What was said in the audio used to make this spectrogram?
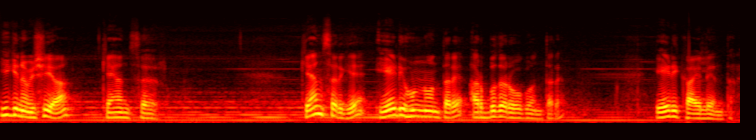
ಈಗಿನ ವಿಷಯ ಕ್ಯಾನ್ಸರ್. ಕ್ಯಾನ್ಸರ್ಗೆ ಏಡಿ ಹುಣ್ಣು ಅಂತಾರೆ, ಅರ್ಬುದ ರೋಗು ಅಂತಾರೆ, ಏಡಿ ಕಾಯಿಲೆ ಅಂತಾರೆ.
